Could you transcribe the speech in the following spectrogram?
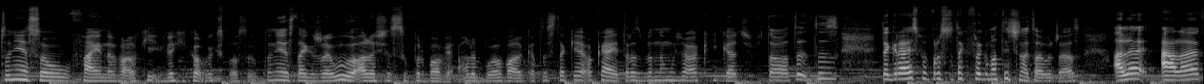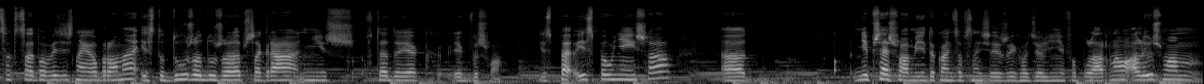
to nie są fajne walki w jakikolwiek sposób. To nie jest tak, że u, ale się super bawię, ale była walka. To jest takie, okej, teraz będę musiała klikać w to. to, to jest, ta gra jest po prostu tak flegmatyczna cały czas. Ale, ale, co chcę powiedzieć na jej obronę, jest to dużo, dużo lepsza gra niż wtedy, jak, jak wyszła. Jest, pe jest pełniejsza, e, nie przeszła mi do końca w sensie, jeżeli chodzi o linię fabularną, ale już mam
